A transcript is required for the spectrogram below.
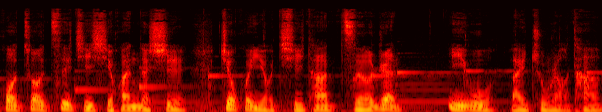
或做自己喜欢的事，就会有其他责任、义务来阻扰他。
